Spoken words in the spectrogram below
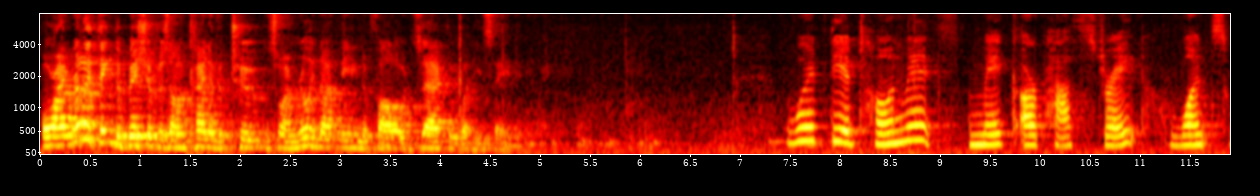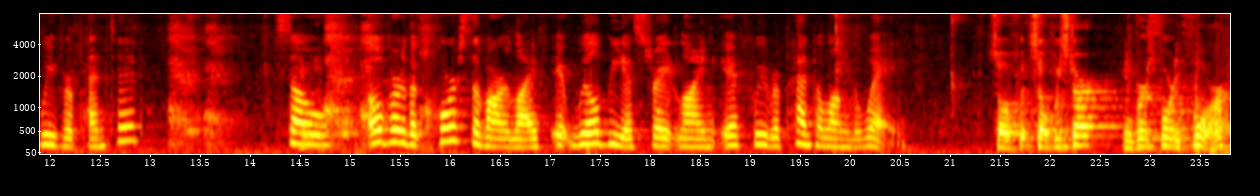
Or I really think the bishop is on kind of a toot, and so I'm really not needing to follow exactly what he's saying anyway. Would the atonement make our path straight once we've repented? So, over the course of our life, it will be a straight line if we repent along the way. So if we, so if we start in verse 44,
